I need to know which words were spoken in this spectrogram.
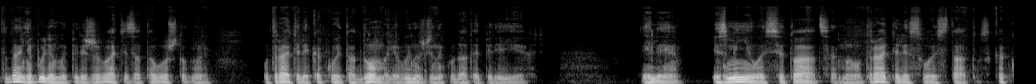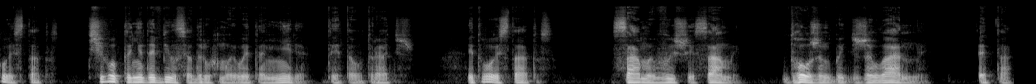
Тогда не будем мы переживать из-за того, что мы утратили какой-то дом или вынуждены куда-то переехать. Или изменилась ситуация, мы утратили свой статус. Какой статус? Чего бы ты не добился, друг мой, в этом мире, ты это утратишь. И твой статус, самый высший, самый, должен быть желанный. Это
